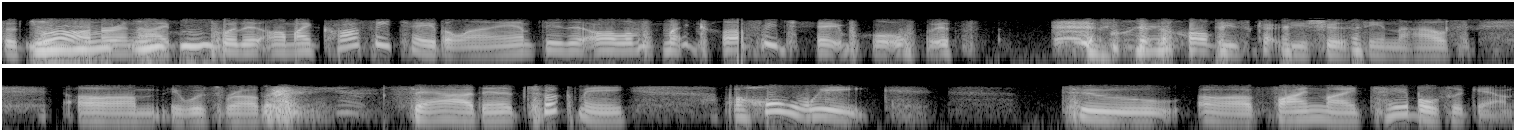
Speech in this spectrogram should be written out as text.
the drawer Mhm, and I mhm. put it on my coffee table and I emptied it all over my coffee table with with all these co- you should have seen the house. Um it was rather sad and it took me a whole week to uh find my tables again.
